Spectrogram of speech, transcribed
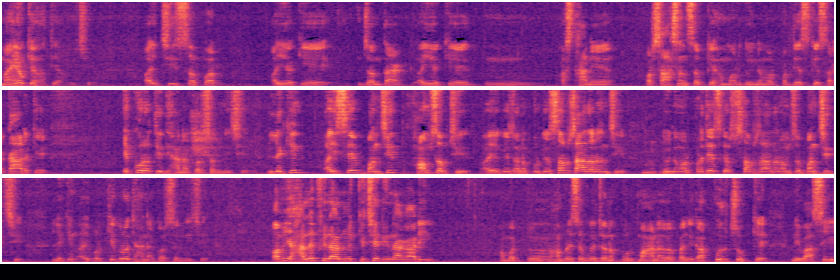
मायो के हत्या होइ छै। एहि चीज़ सब पर अहिके जनता अहिके स्थानीय प्रशासन सबके हमर दुई नंबर प्रदेश के सरकार के एको रत्ती ध्यान आकर्षण नहीं छै। लेकिन ऐसे वंचित हम सब छी अहिके जनकपुर के सब साधारण छी हम्म। दुई नंबर प्रदेश के सब साधारण हमसब वंचित छी लेकिन एहि पर केकरो ध्यान आकर्षण नहीं छै। अभी हालै फिलहालमे किछे दिन अगाडि हमर हमरे सबके जनकपुर महानगरपालिका पुल चौक के निवासी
